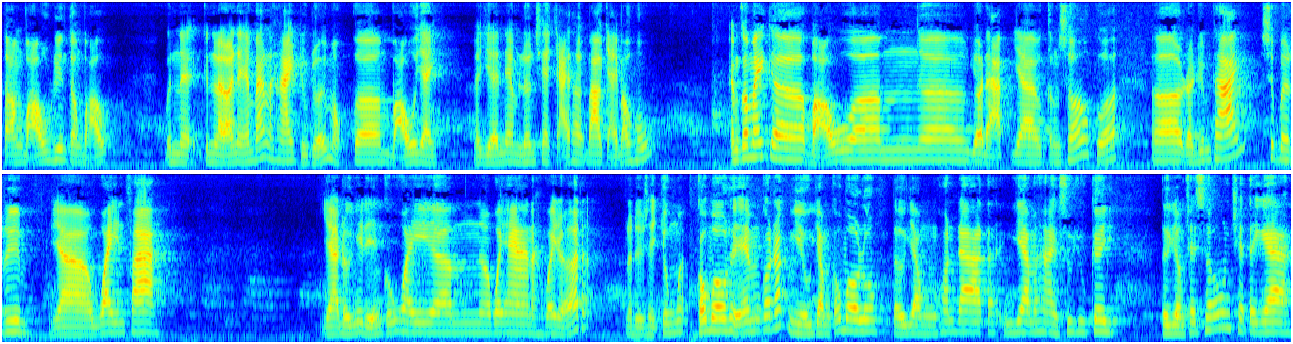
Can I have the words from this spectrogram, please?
Toàn bộ riêng toàn bộ. Bình này cái loại này em bán là hai triệu rưỡi một uh, bộ vậy. Là về anh em lên xe chạy thôi bao chạy bao hú em có mấy cái ờ, bộ uh, đạp và cần số của ờ, uh, Dream Thái Super Rim và quay Infa và đường dây điện của quay um, quay A nè quay RS là đều xài chung á. Combo thì em có rất nhiều dòng combo luôn từ dòng Honda Yamaha Suzuki từ dòng xe số xe tay ga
